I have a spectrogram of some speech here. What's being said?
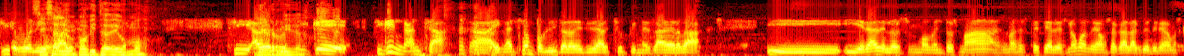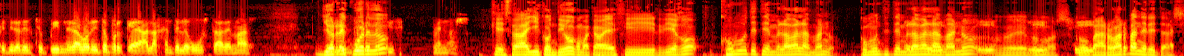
si huele si sale un poquito de humo? Sí, a ver, ruido. sí que, sí que engancha, o sea, engancha un poquito lo de tirar chupines, la verdad. Y, y era de los momentos más, más especiales, ¿no? Cuando íbamos a cada acto y teníamos que tirar el chupín, era bonito porque a la gente le gusta, además. Yo recuerdo menos. que estaba allí contigo, como acaba de decir Diego, cómo te temblaba la mano. ¿Cómo te temblaba Sí, la mano? sí, eh, sí, vamos, como para robar panderetas.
